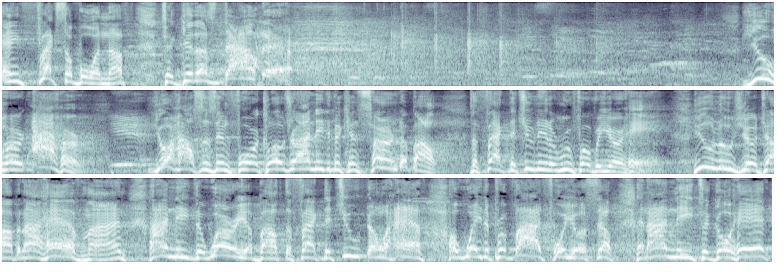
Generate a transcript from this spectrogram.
ain't flexible enough to get us down there. You hurt, I hurt. Your house is in foreclosure. I need to be concerned about the fact that you need a roof over your head. You lose your job and I have mine. I need to worry about the fact that you don't have a way to provide for yourself. And I need to go ahead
